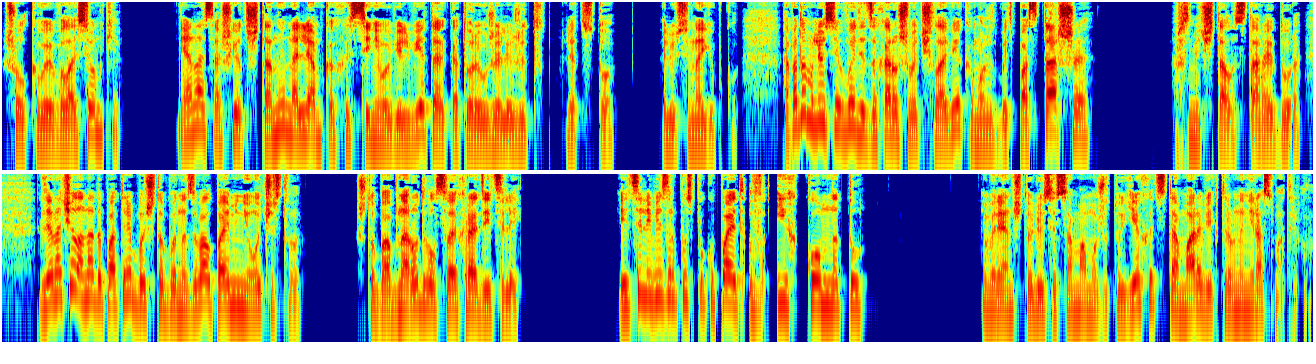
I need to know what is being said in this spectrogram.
шелковые волосенки. И она сошьет штаны на лямках из синего вельвета, который уже лежит лет сто, Люсе на юбку. А потом Люся выйдет за хорошего человека, может быть, постарше. Размечталась старая дура. Для начала надо потребовать, чтобы называл по имени-отчеству, чтобы обнародовал своих родителей. И телевизор пусть покупает в их комнату. Вариант, что Люся сама может уехать, Тамара Викторовна не рассматривала.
